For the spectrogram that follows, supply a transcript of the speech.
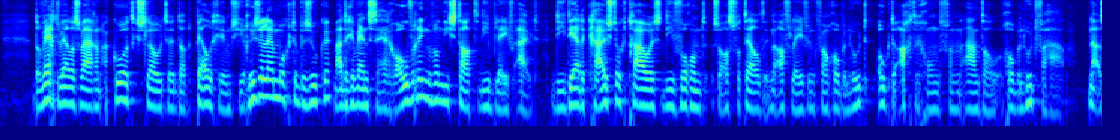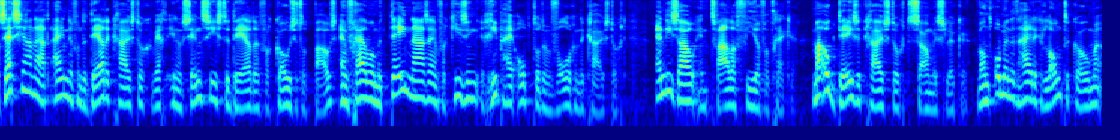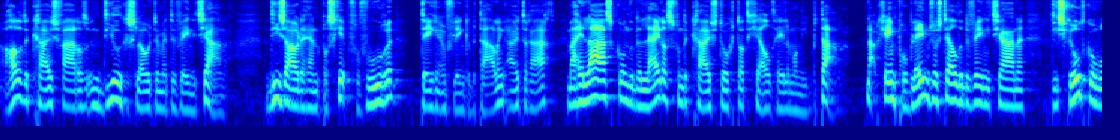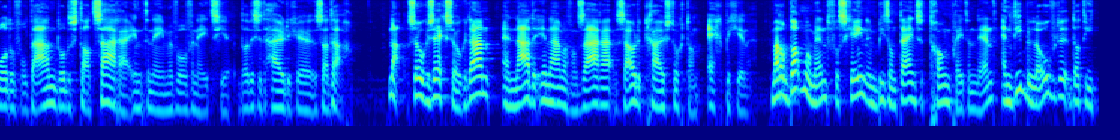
Er werd weliswaar een akkoord gesloten dat pelgrims Jeruzalem mochten bezoeken, maar de gewenste herovering van die stad die bleef uit. Die derde kruistocht trouwens, die vormt, zoals verteld in de aflevering van Robin Hood, ook de achtergrond van een aantal Robin Hood verhalen. Nou, zes jaar na het einde van de derde kruistocht werd Innocentius III verkozen tot paus en vrijwel meteen na zijn verkiezing riep hij op tot een volgende kruistocht. En die zou in 1204 vertrekken. Maar ook deze kruistocht zou mislukken. Want om in het Heilige Land te komen hadden de kruisvaders een deal gesloten met de Venetianen. Die zouden hen per schip vervoeren, tegen een flinke betaling uiteraard. Maar helaas konden de leiders van de kruistocht dat geld helemaal niet betalen. Nou, geen probleem, zo stelden de Venetianen. Die schuld kon worden voldaan door de stad Zara in te nemen voor Venetië. Dat is het huidige Zadar. Nou, zo gezegd, zo gedaan. En na de inname van Zara zou de kruistocht dan echt beginnen. Maar op dat moment verscheen een Byzantijnse troonpretendent en die beloofde dat hij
